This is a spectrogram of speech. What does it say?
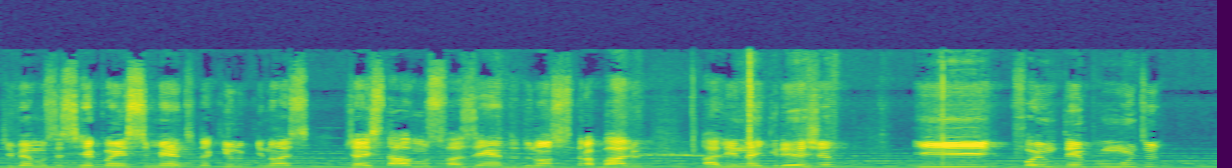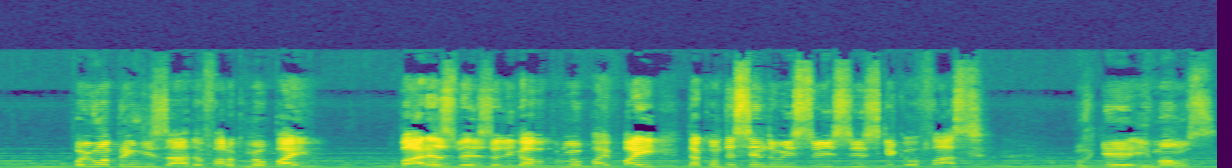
Tivemos esse reconhecimento daquilo que nós já estávamos fazendo, do nosso trabalho ali na igreja. E foi um tempo muito. Foi um aprendizado. Eu falo com meu pai, várias vezes eu ligava para o meu pai: Pai, está acontecendo isso, isso, isso, o que, que eu faço? Porque, irmãos,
